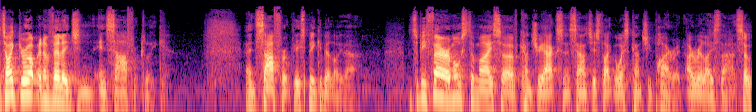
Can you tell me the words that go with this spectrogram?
So I grew up in a village in, in Suffolk, like. And Suffolk, they speak a bit like that. But to be fair, most of my sort of country accent sounds just like a West Country pirate. I realize that. So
